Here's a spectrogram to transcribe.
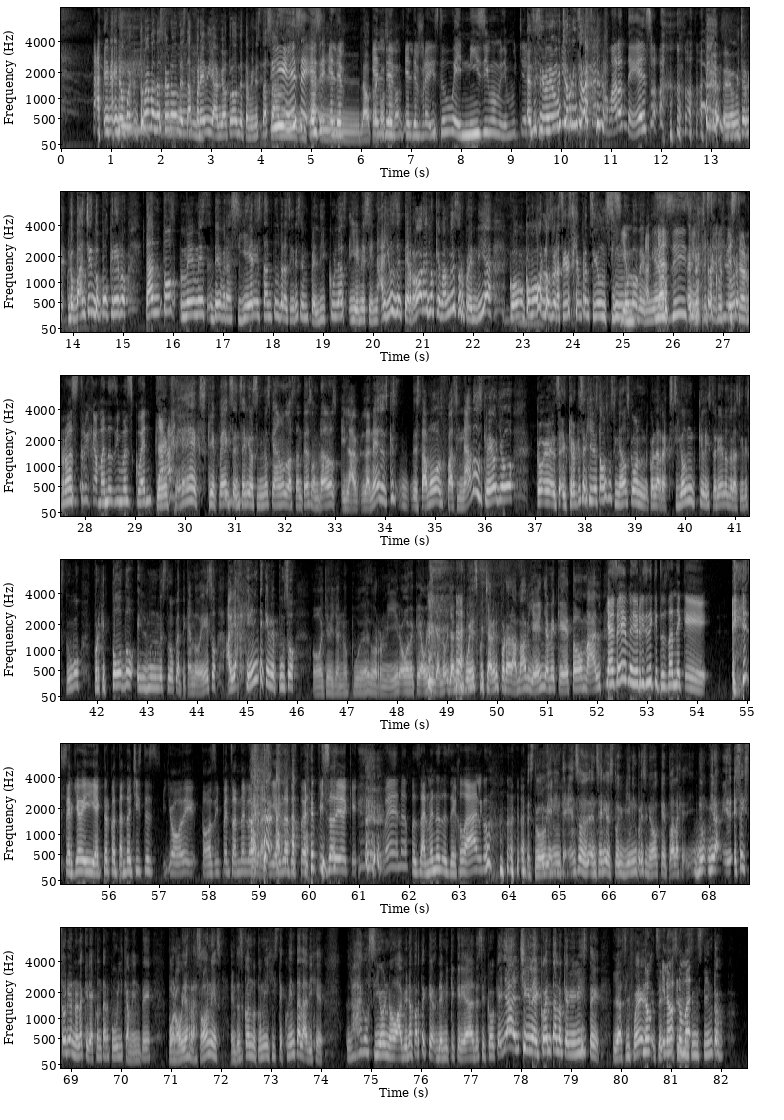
Y, y no fue- tú me mandaste uno donde está Freddy, había otro donde también está Sam. Sí, ese, ese, y el de. La otra el, cosa de más. el de Freddy estuvo buenísimo, me dio mucha risa. Ese sí me dio mucha risa. ¿Se acordaron de eso? Me dio mucha risa. No manches, no puedo creerlo. Tantos memes de brasieres, tantos brasieres en películas y en escenarios de terror. Es lo que más me sorprendía. Cómo, cómo los brasieres siempre han sido un símbolo Siempre- de ah, miedo. Ya sé, en siempre están en nuestro rostro y jamás nos dimos cuenta. ¡Qué pex! ¡Qué pex! En serio, sí nos quedamos bastante asombrados. Y la, la neta es que estamos fascinados, creo yo. Eh, Creo que Sergio y yo estamos fascinados con, con la reacción que la historia de los brasileños tuvo, porque todo el mundo estuvo platicando de eso. Había gente que me puso, oye, ya no pude dormir, o de que, oye, ya no, ya no pude escuchar el programa bien, ya me quedé todo mal. Ya sé, me dio risa de que tú están de que Sergio y Héctor contando chistes yo de todo así pensando en los brasieres durante todo el episodio de que, bueno, pues al menos les dejo algo. Estuvo bien intenso, en serio, estoy bien impresionado que toda la gente... No, mira, e- esa historia no la quería contar públicamente por obvias razones. Entonces cuando tú me dijiste, cuéntala, dije, ¿lo hago sí o no? Había una parte que, de mí que quería decir como que, ya, el chile, cuenta lo que viviste. Y así fue, No, se- y lo- ese instinto.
